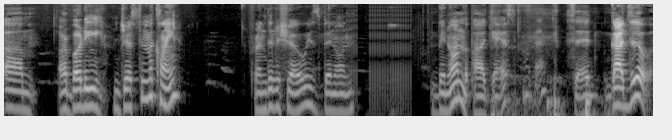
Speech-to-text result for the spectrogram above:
Um, our buddy Justin McLean, friend of the show, has been on been on the podcast Okay. said Godzilla.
